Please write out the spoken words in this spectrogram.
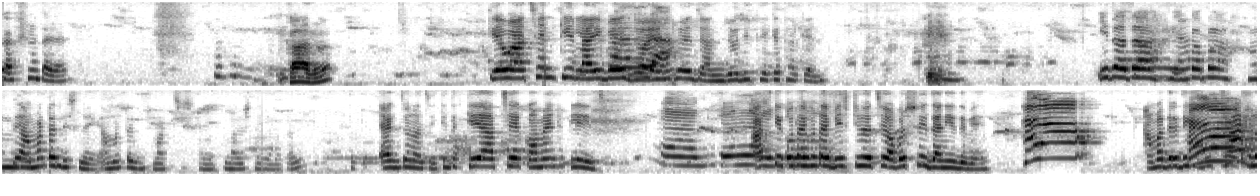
ক্যাপশন দেখ। কার? কেউ আছেন কি লাইভে জয়েন্ট হয়ে যান যদি থেকে থাকেন। এ দাদা এ বাবা তুই আমারটা দিস নাই আমারটা মারছিস কেন? মারিস না কেন তাহলে? একজন আছে কিন্তু কে আছে? কমেন্ট প্লিজ আজকে কোথায় কোথায় বৃষ্টি হচ্ছে অবশ্যই জানিয়ে দেবে। আমাদের বৃষ্টি হচ্ছিল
